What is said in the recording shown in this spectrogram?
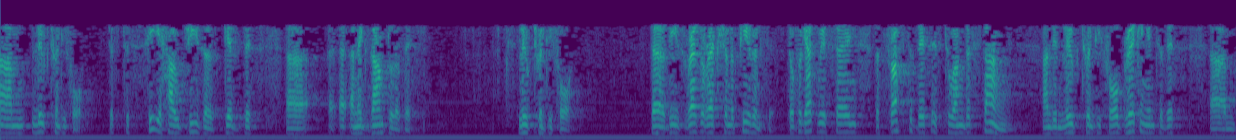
um, Luke 24, just to see how Jesus gives this, uh, an example of this. Luke 24 the, these resurrection appearances. Don't forget we're saying the thrust of this is to understand. And in Luke 24, breaking into this um,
